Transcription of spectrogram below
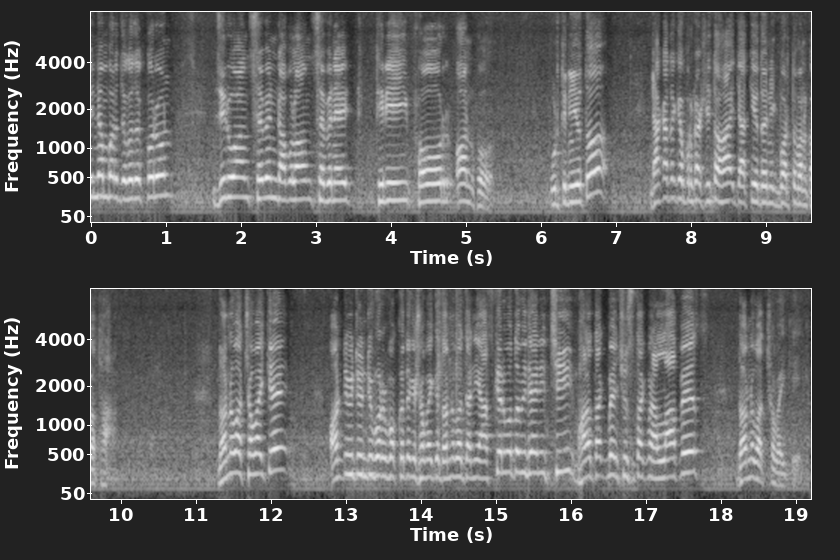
এই নম্বরে যোগাযোগ করুন, zero one seven double one seven eight three four one four. প্রতিনিয়ত ঢাকা থেকে প্রকাশিত হয় জাতীয় দৈনিক বর্তমান কথা। ধন্যবাদ সবাইকে। অন টিভি টোয়েন্টি ফোরের পক্ষ থেকে সবাইকে ধন্যবাদ জানিয়ে আজকের মতো বিদায় নিচ্ছি। ভালো থাকবেন, সুস্থ থাকবেন। আল্লাহ হাফেজ। ধন্যবাদ সবাইকে।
